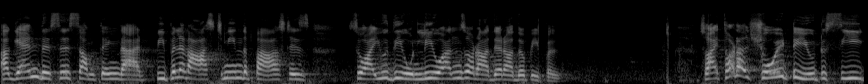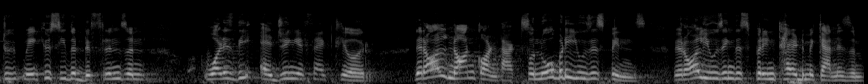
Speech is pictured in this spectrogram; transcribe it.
Again, this is something that people have asked me in the past is, so are you the only ones or are there other people? So I thought I'll show it to you to see, to make you see the difference in what is the edging effect here. They're all non-contact, so nobody uses pins. We're all using this print head mechanism.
